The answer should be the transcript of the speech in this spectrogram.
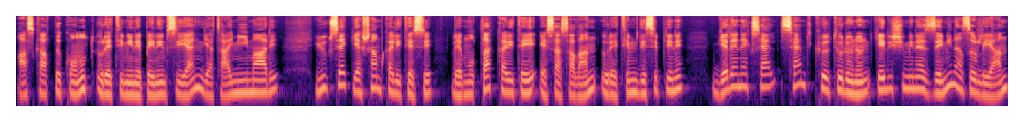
az katlı konut üretimini benimseyen yatay mimari, yüksek yaşam kalitesi ve mutlak kaliteyi esas alan üretim disiplini, geleneksel semt kültürünün gelişimine zemin hazırlayan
